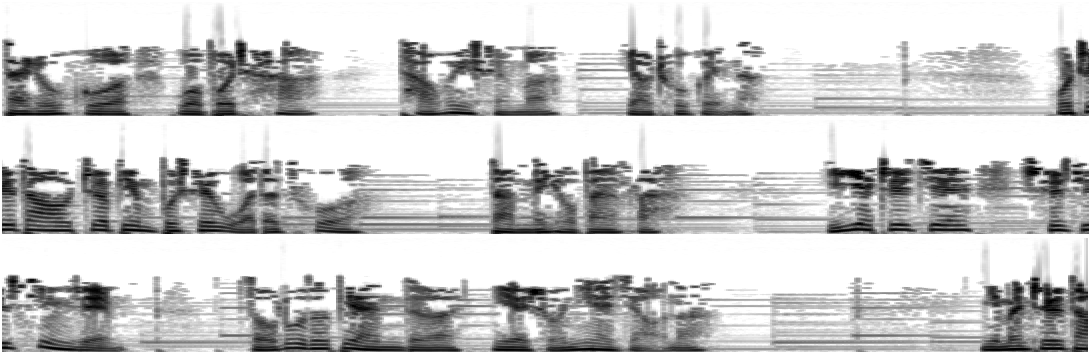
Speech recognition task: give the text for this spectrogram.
但如果我不差，他为什么要出轨呢？我知道这并不是我的错，但没有办法。一夜之间失去信任，走路都变得蹑手蹑脚呢。你们知道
